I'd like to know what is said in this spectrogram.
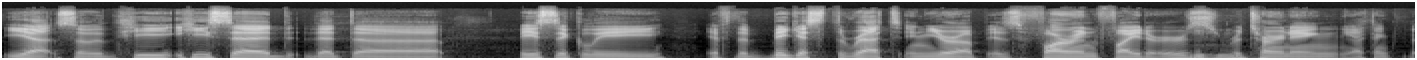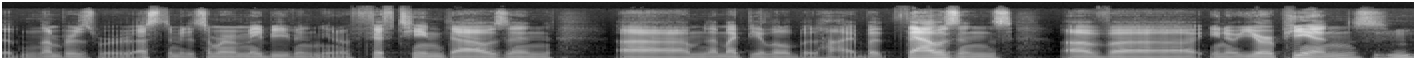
Yeah. So he he said that uh, basically, if the biggest threat in Europe is foreign fighters Mhm. returning, I think the numbers were estimated somewhere maybe even you know fifteen thousand. Um, that might be a little bit high, but thousands of uh, you know Europeans. Mhm.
